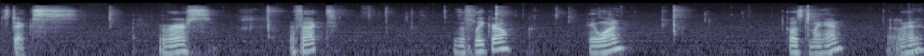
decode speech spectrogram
Sticks. Reverse. Effect. The fleet girl. Hey, one. Goes to my hand. Okay. ahead.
